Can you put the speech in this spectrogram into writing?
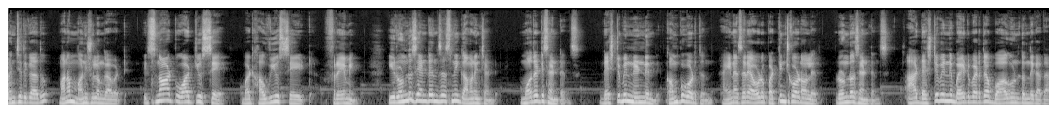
మంచిది కాదు మనం మనుషులం కాబట్టి. It's not what you say but how you say it framing ఈ రెండు సెంటెన్సెస్ని గమనించండి. మొదటి సెంటెన్స్ డస్ట్బిన్ నిండింది కంపు కొడుతుంది. అయినా సరే ఎవడు పట్టించుకోవడం లేదు. రెండో సెంటెన్స్. ఆ డస్ట్బిన్ని బయట పెడితే బాగుంటుంది కదా.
